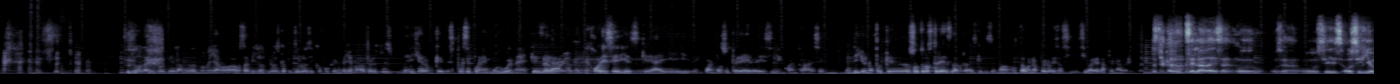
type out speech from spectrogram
Yo no la vi porque la verdad no me llamaba, o sea, vi los primeros capítulos y como que no me llamaba, pero después me dijeron que después se pone muy buena, que es de la, las mejores series que hay en cuanto a superhéroes y en cuanto a ese mundillo, ¿no? Porque los otros tres, la verdad es que dicen, no, no está buena, pero esa sí, sí vale la pena verla. ¿Está cancelada esa? O, o sea, o, sí, o siguió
